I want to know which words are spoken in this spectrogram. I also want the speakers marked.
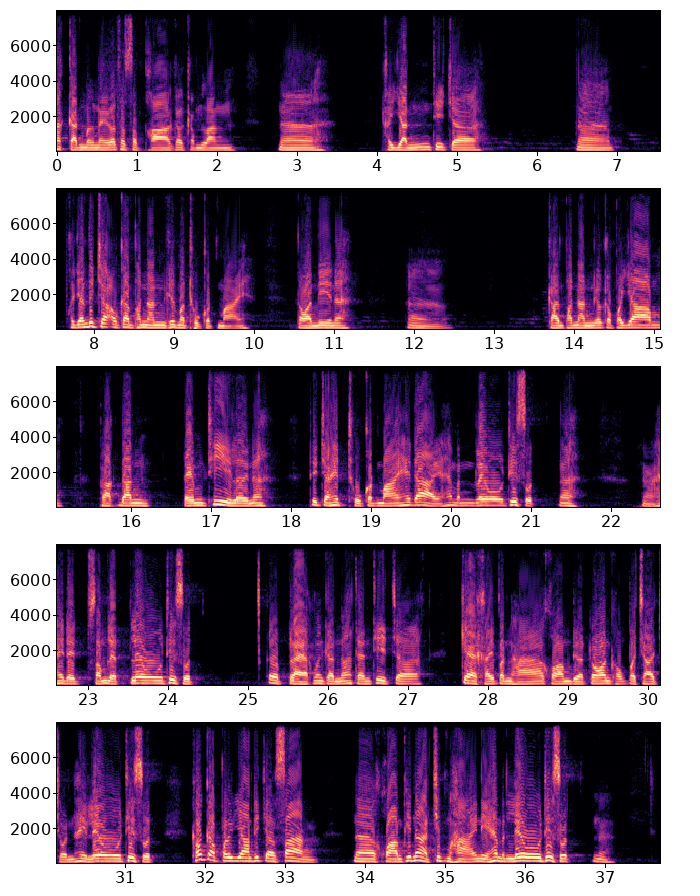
Speaker 1: นักการเมืองในรัฐสภาก็กำลังนะขยันที่จะนะขยันที่จะเอาการพนันขึ้นมาถูกกฎหมาย ตอนนี้นะการพนันก็พยายามผลักดันเต็มที่เลยนะ ที่จะให้ถูกกฎหมายให้ได้ ให้มันเร็วที่สุดนะให้ได้สำเร็จเร็วที่สุดเออแปลกเหมือนกันเนาะแทนที่จะ แก้ไขปัญหาความเดือดร้อนของประชาชนให้เร็วที่สุด เขากับพยายามที่จะสร้างนะความพินาศชิบหายนี่ให้มันเร็วที่สุดนะ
